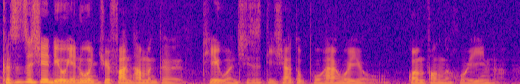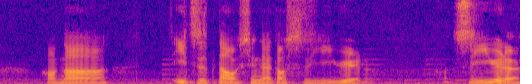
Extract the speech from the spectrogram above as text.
可是这些留言，如果你去翻他们的贴文，其实底下都不太会有官方的回应了。好，那一直到现在到十一月了，十一月了。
